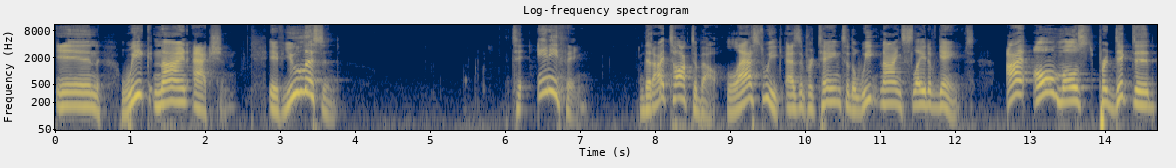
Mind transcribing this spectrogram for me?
in week nine action, if you listened to anything that I talked about last week as it pertained to the week nine slate of games, I almost predicted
